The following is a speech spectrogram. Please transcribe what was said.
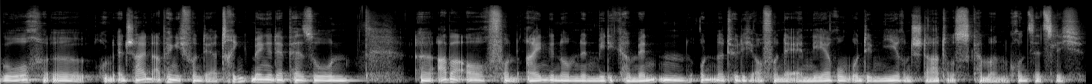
Geruch äh, entscheidend abhängig von der Trinkmenge der Person, aber auch von eingenommenen Medikamenten und natürlich auch von der Ernährung und dem Nierenstatus, kann man grundsätzlich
